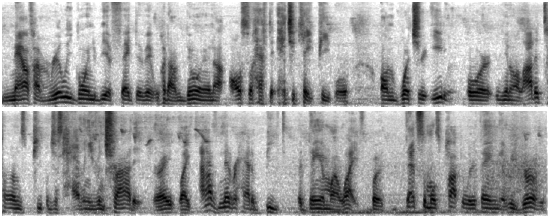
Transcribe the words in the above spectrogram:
now if I'm really going to be effective at what I'm doing, I also have to educate people on what you're eating. Or, you know, a lot of times people just haven't even tried it, right? Like I've never had a beet a day in my life, but that's the most popular thing that we grow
